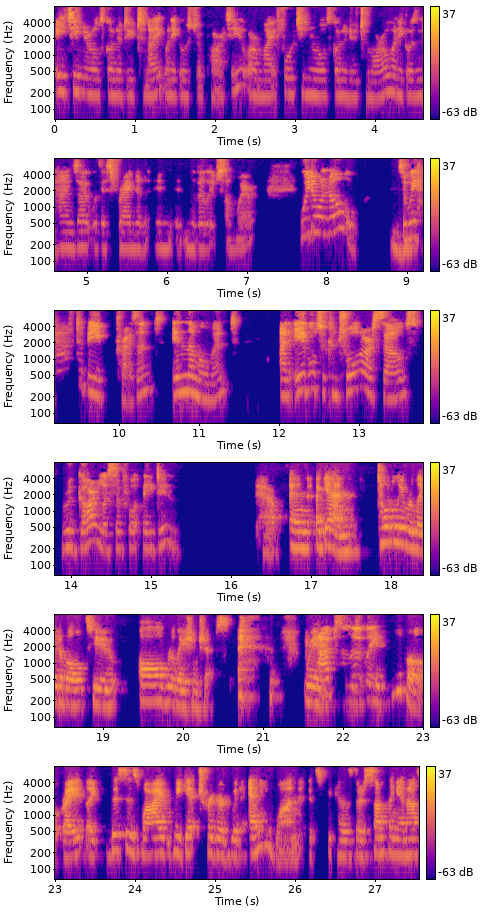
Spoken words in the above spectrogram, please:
18 year old's going to do tonight when he goes to a party or my 14 year old's going to do tomorrow when he goes and hangs out with his friend in, in, in the village somewhere we don't know mm-hmm. so we have to be present in the moment and able to control ourselves regardless of what they do. Yeah. And again, totally relatable to all relationships with, absolutely people, right? Like this is why we get triggered with anyone. It's because there's something in us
